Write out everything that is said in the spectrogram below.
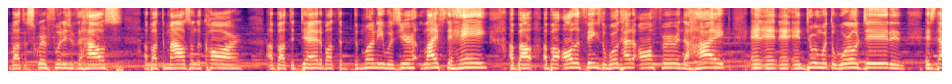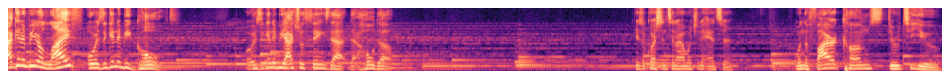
about the square footage of the house, about the miles on the car, about the debt, about the, the money? Was your life the hay? About, about all the things the world had to offer and the hype and, and, and, and doing what the world did? And is that gonna be your life or is it gonna be gold? Or is it gonna be actual things that, that hold up? Here's a question tonight I want you to answer. When the fire comes through to you,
